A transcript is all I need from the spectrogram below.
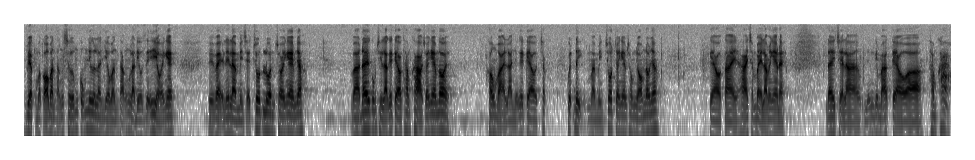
Việc mà có bàn thắng sớm cũng như là nhiều bàn thắng là điều dễ hiểu anh em. Vì vậy nên là mình sẽ chốt luôn cho anh em nhé và đây cũng chỉ là cái kèo tham khảo cho anh em thôi. Không phải là những cái kèo chắc quyết định mà mình chốt cho anh em trong nhóm đâu nhé kèo tài 2.75 anh em này. Đây chỉ là những cái mã kèo uh, tham khảo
